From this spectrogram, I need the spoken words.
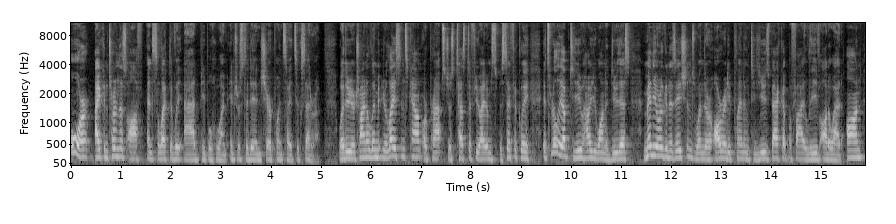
Or I can turn this off and selectively add people who I'm interested in, SharePoint sites, etc. Whether you're trying to limit your license count or perhaps just test a few items specifically, it's really up to you how you want to do this. Many organizations, when they're already planning to use Backupify, leave AutoAdd on.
